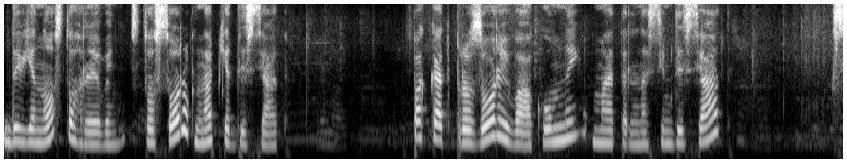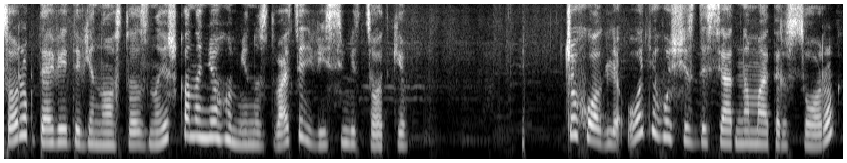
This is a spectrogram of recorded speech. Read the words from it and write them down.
90 гривень 140 на 50. Пакет прозорий вакуумний метр на 70 49,90. Знижка на нього мінус 28%. Чохол для одягу 60 на метр 40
